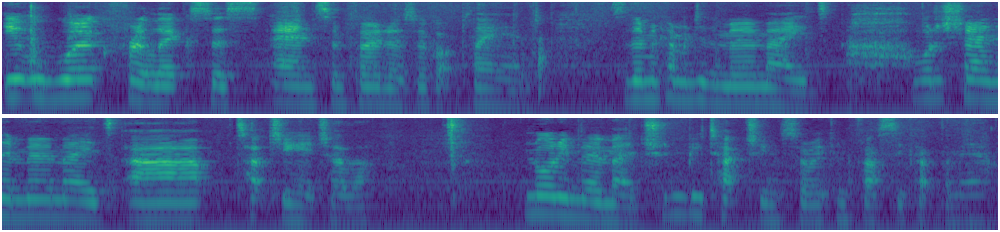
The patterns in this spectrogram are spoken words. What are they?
it will work for Alexis and some photos I've got planned. So then we come into the mermaids. what a shame the mermaids are touching each other. Naughty mermaid shouldn't be touching so we can fussy cut them out.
